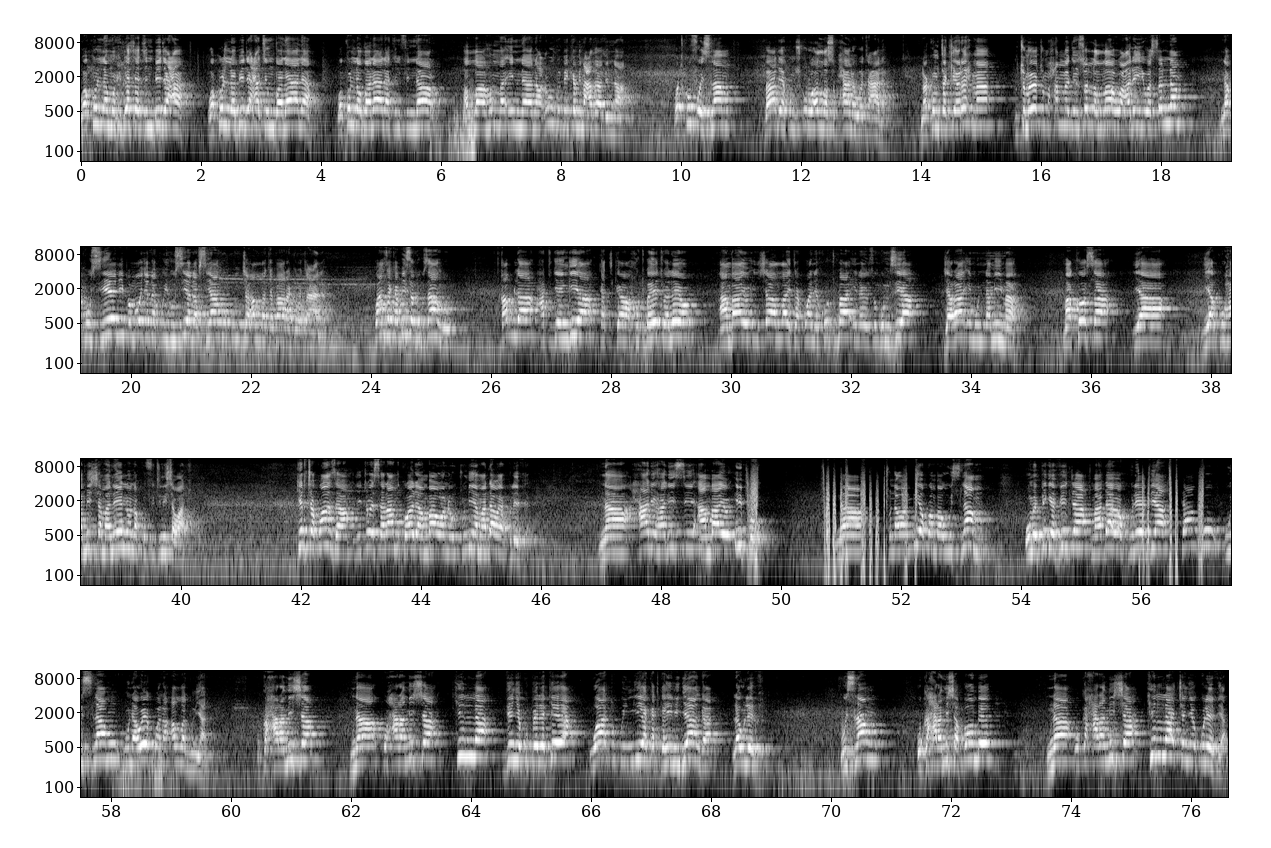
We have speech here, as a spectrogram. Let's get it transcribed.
وكل محدثة بدعة وكل بدعة ضلالة وكل ضلالة في النار اللهم إنا نعوذ بك من عذاب النار watukufu wa Islam, baada ya kumshukuru Allah subhanahu wa ta'ala na kumtakia rehma mtume wetu Muhammadin sallallahu alayhi wasallam, na kuhusieni pamoja na kuihusia nafsi yangu kumcha Allah tabaraka wa taala. Kwanza kabisa, ndugu zangu, kabla hatujaingia katika hutuba yetu ya leo ambayo insha Allah itakuwa ni khutba inayozungumzia jaraimu namima, makosa ya ya kuhamisha maneno na kufitinisha watu. Kitu cha kwanza nitoe salamu kwa wale ambao wanaotumia madawa ya kulevya na hali halisi ambayo ipo, na tunawaambia kwamba Uislamu umepiga vita madawa ya kulevya tangu Uislamu unawekwa na Allah duniani, ukaharamisha na kuharamisha kila vyenye kupelekea watu kuingia katika hili janga la ulevi. Uislamu ukaharamisha pombe na ukaharamisha kila chenye kulevya.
